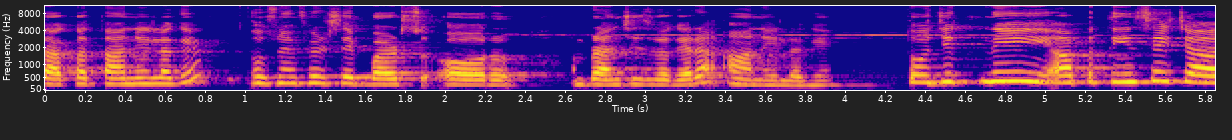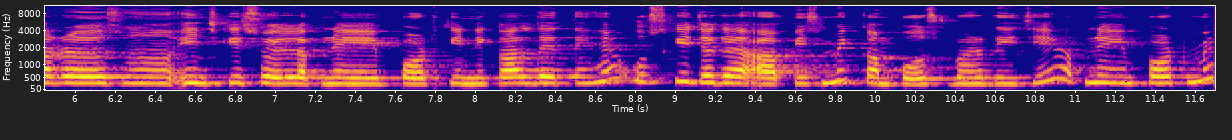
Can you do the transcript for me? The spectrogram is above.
ताकत आने लगे, उसमें फिर से बर्ड्स और ब्रांचेस वगैरह आने लगें। तो जितनी आप तीन से चार इंच की सोइल अपने पॉट की निकाल देते हैं, उसकी जगह आप इसमें कंपोस्ट भर दीजिए अपने पॉट में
